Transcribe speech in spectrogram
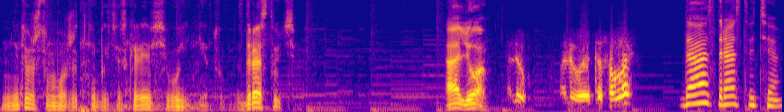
не то, что может не быть, а скорее всего и нету. Здравствуйте. Алло. Алло, алло, это со мной? Да, здравствуйте.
